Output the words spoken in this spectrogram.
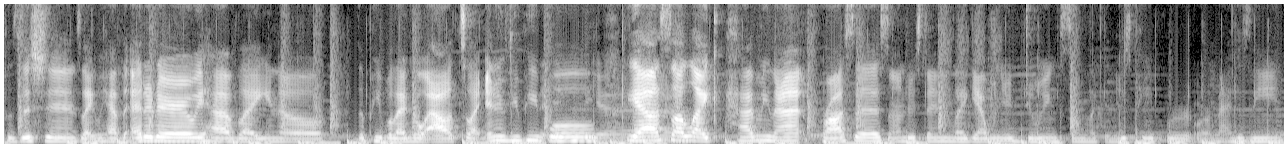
positions. Like we have the editor, we have like, you know, the people that go out to like interview people. yeah. yeah, so like having that process and understanding like yeah, when you're doing some like a newspaper or a magazine,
